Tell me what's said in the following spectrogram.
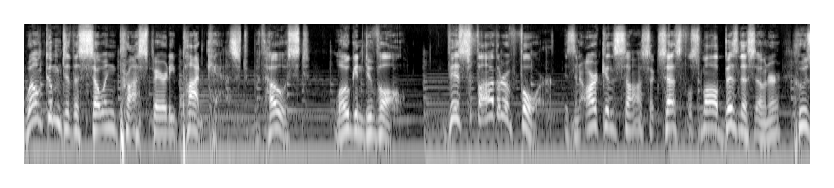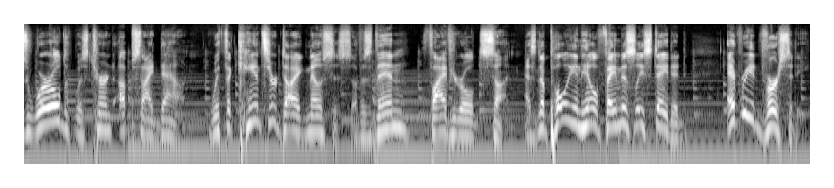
Welcome to the Sowing Prosperity Podcast with host Logan Duvall. This father of four is an Arkansas successful small business owner whose world was turned upside down with the cancer diagnosis of his then five year old son. As Napoleon Hill famously stated, every adversity,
